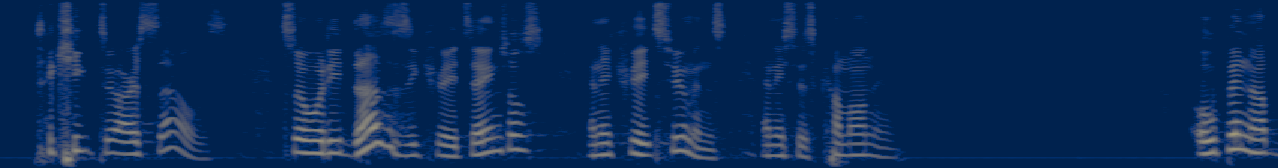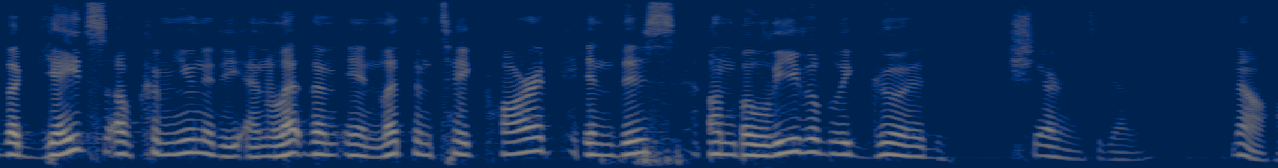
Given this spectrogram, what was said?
to keep to ourselves. So, what he does is he creates angels and he creates humans. And he says, Come on in. Open up the gates of community and let them in. Let them take part in this unbelievably good sharing together. Now,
